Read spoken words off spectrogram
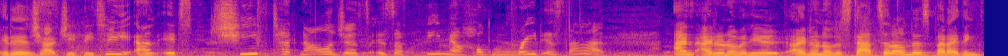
it is. ChatGPT, and its chief technologist is a female. How yeah. great is that? And I don't know whether you, I don't know the stats around this, but I think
